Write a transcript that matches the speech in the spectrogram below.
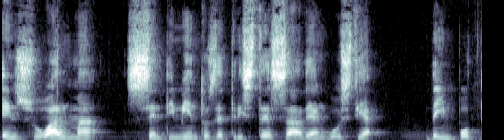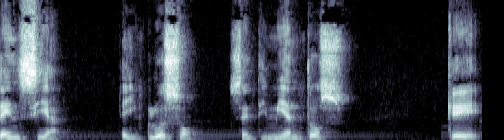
en su alma sentimientos de tristeza, de angustia, de impotencia e incluso sentimientos que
